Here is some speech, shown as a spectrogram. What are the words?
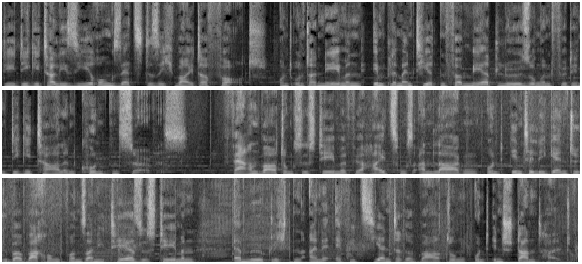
Die Digitalisierung setzte sich weiter fort und Unternehmen implementierten vermehrt Lösungen für den digitalen Kundenservice. Fernwartungssysteme für Heizungsanlagen und intelligente Überwachung von Sanitärsystemen ermöglichten eine effizientere Wartung und Instandhaltung.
